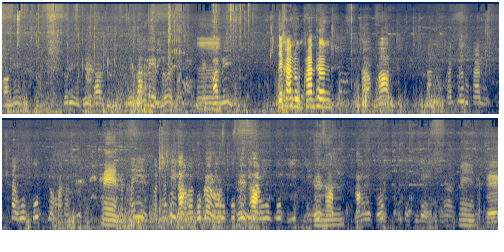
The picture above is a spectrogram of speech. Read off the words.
ทางนี้ตัวนี้เทคานขึ้นเทคานแหลมเลยบัดเทคานนี้เทคานลุ่มคานเทิงสามคานคันลุมคันเพิ่งคันตั้งวงกบเนาะมาทางนี้แม่นตะไคร้บัดนั้นเทน้ำวงกบแล้ววงกบเทน้ำวงกบอีกเททับหลังครบมันจะสีแดงนะแม่นแดง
